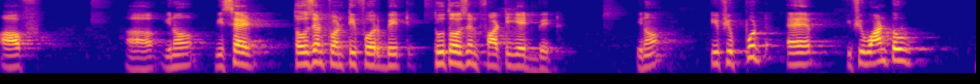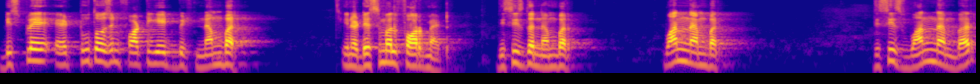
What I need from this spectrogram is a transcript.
of, uh, you know, we said 1024 bit, 2048 bit, you know, if you put a, if you want to display a 2048 bit number in a decimal format, this is the number, one number. This is one number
